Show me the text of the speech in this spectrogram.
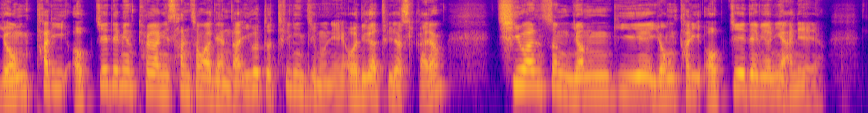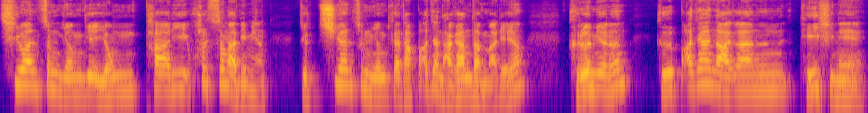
용탈이 억제되면 토양이 산성화된다. 이것도 틀린 지문이에요. 어디가 틀렸을까요? 치환성 염기의 용탈이 억제되면이 아니에요. 치환성 염기의 용탈이 활성화되면 즉 치환성 염기가 다 빠져나간단 말이에요. 그러면은 그 빠져나가는 대신에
